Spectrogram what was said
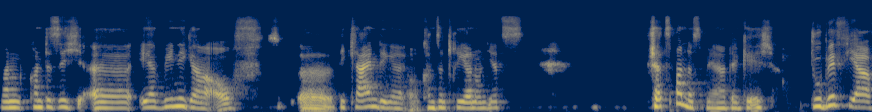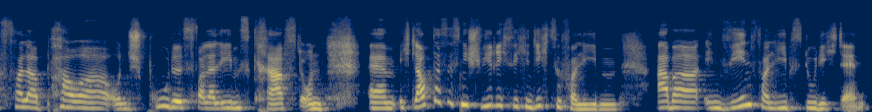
man konnte sich äh, eher weniger auf äh, die kleinen Dinge konzentrieren und jetzt schätzt man das mehr, denke ich du bist ja voller Power und sprudelst voller Lebenskraft. Und ähm, ich glaube, das ist nicht schwierig, sich in dich zu verlieben. Aber in wen verliebst du dich denn?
